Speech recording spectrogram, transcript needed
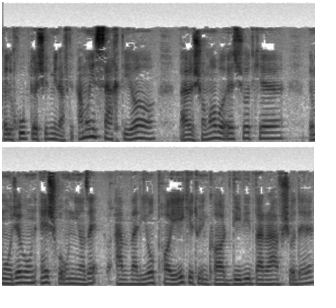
خیلی خوب داشتید می‌رفتید. اما این سختی ها برای شما باعث شد که به موجب اون عشق و اون نیازه اولیه و پایه‌ای که تو این کار دیدید و رفت شده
